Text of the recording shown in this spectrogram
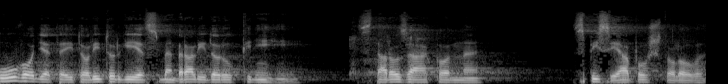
úvode tejto liturgie sme brali do rúk knihy starozákonné, spisy apoštolov.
